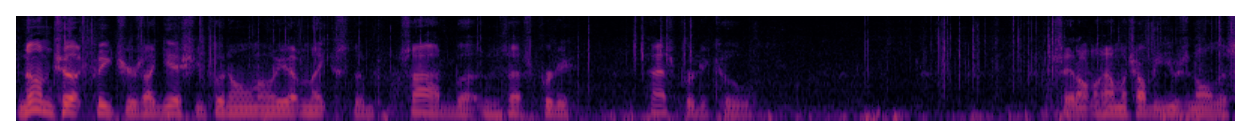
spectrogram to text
nunchuck features, I guess you put on. Oh yeah, it makes the side buttons. That's pretty. That's pretty cool. See, I don't know how much I'll be using all this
